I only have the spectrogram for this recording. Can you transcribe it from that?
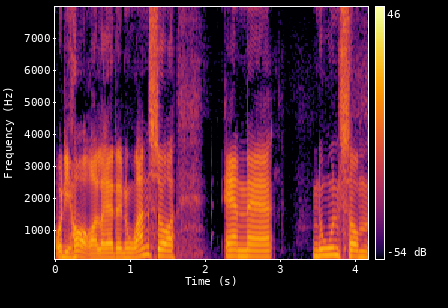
og, de har allerede noen. Så en eh, noen som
